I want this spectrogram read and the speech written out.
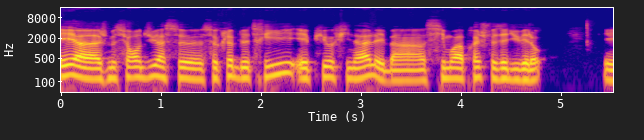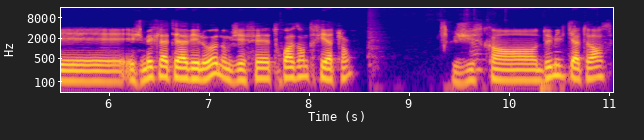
Et je me suis rendu à ce, ce club de tri, et puis au final, et ben, six mois après, je faisais du vélo. Et, et je m'éclatais à vélo, donc j'ai fait trois ans de triathlon jusqu'en 2014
